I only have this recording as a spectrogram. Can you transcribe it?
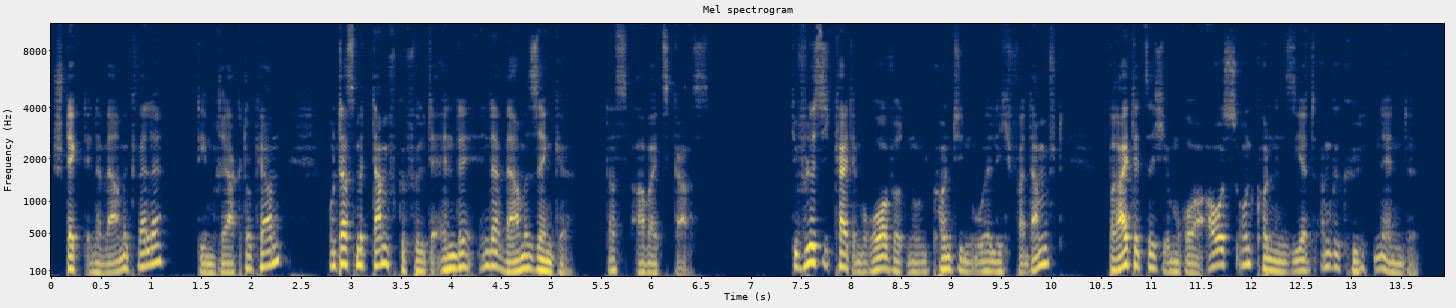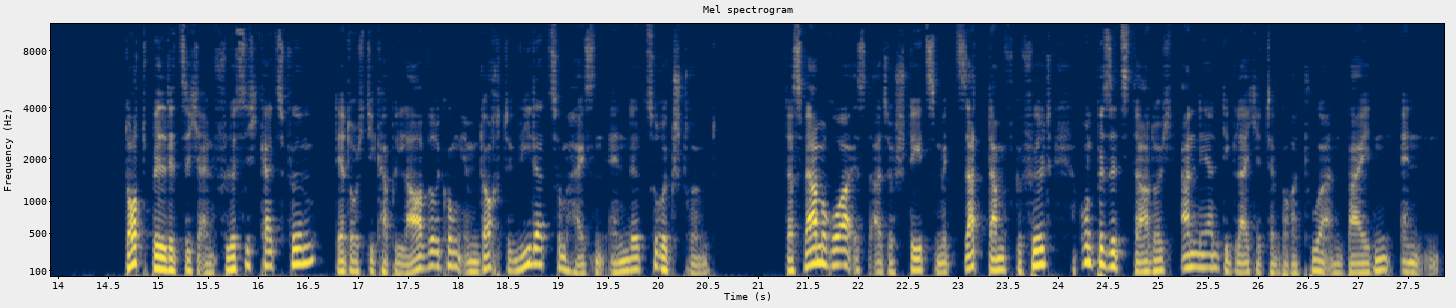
steckt in der Wärmequelle, dem Reaktorkern, und das mit Dampf gefüllte Ende in der Wärmesenke, das Arbeitsgas. Die Flüssigkeit im Rohr wird nun kontinuierlich verdampft, breitet sich im Rohr aus und kondensiert am gekühlten Ende. Dort bildet sich ein Flüssigkeitsfilm, der durch die Kapillarwirkung im Docht wieder zum heißen Ende zurückströmt. Das Wärmerohr ist also stets mit Sattdampf gefüllt und besitzt dadurch annähernd die gleiche Temperatur an beiden Enden.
